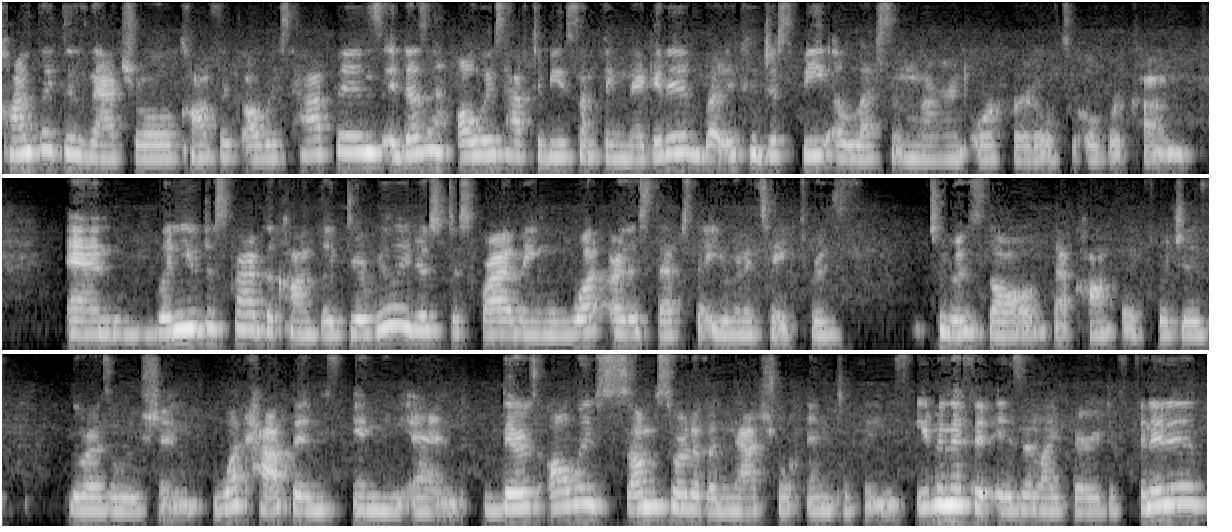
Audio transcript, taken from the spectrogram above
Conflict is natural. Conflict always happens. It doesn't always have to be something negative, but it could just be a lesson learned or hurdle to overcome. And when you describe the conflict, you're really just describing what are the steps that you're going to take to, res to resolve that conflict, which is the resolution. What happens in the end? There's always some sort of a natural end to things, even if it isn't like very definitive.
